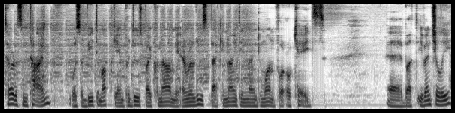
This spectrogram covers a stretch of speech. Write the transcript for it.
Turtles in Time was a beat 'em up game produced by Konami and released back in 1991 for arcades. Uh, but eventually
